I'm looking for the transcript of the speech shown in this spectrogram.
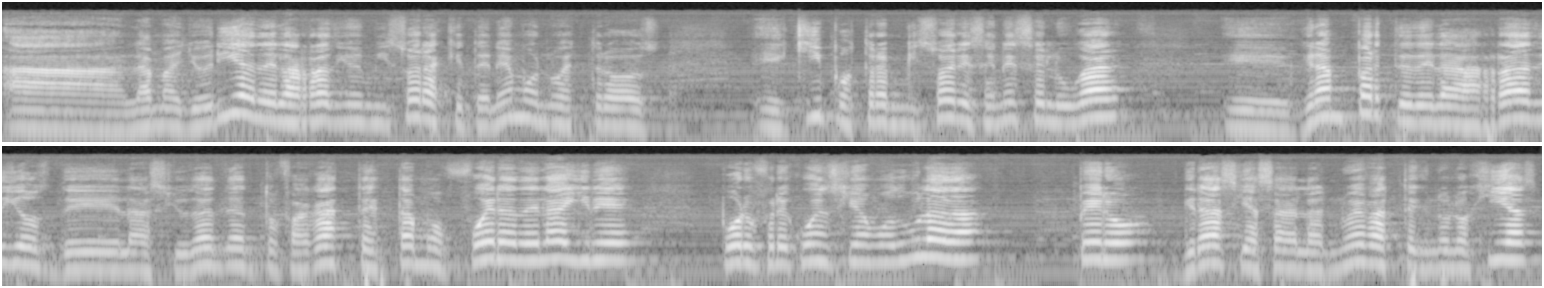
a la mayoría de las radioemisoras que tenemos nuestros equipos transmisores en ese lugar, eh, gran parte de las radios de la ciudad de Antofagasta estamos fuera del aire por frecuencia modulada, pero gracias a las nuevas tecnologías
